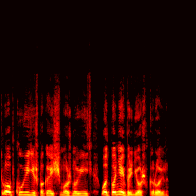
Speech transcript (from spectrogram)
Тропку увидишь, пока еще можно увидеть. Вот по ней придешь в Коровино.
